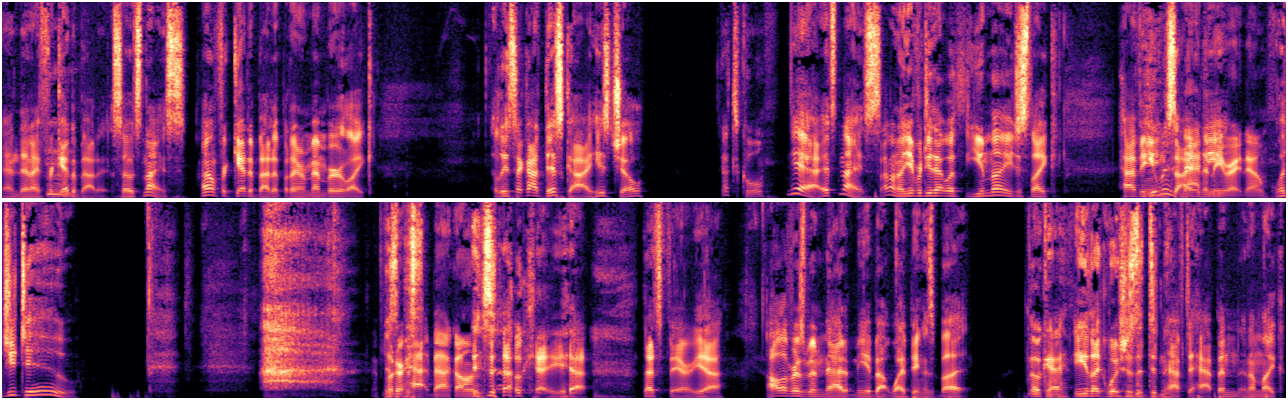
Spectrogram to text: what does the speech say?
and then I forget about it. So it's nice. I don't forget about it, but I remember like, at least I got this guy. He's chill. That's cool. Yeah, it's nice. I don't know. You ever do that with Yuma? You just like having Yuma's anxiety. mad at me right now. What'd you do? Put Is her this- hat back on. Is- okay, yeah, that's fair. Yeah, Oliver's been mad at me about wiping his butt. okay. He like wishes it didn't have to happen, and I'm like,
